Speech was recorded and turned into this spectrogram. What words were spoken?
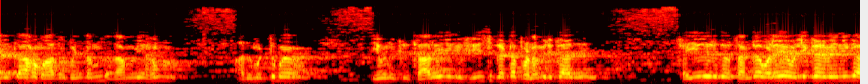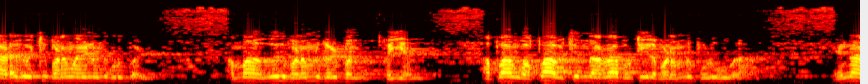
அதுக்காக மாதிரபிண்டம் ததாமியகம் அது மட்டுமா? இவனுக்கு காலேஜுக்கு ஃபீஸ் கட்ட பணம் இருக்காது. கையில் இருக்கிற தங்க வளைய வெள்ளிக்கிழமை இன்னைக்கு அடகு வச்சு பணம் வாங்கிட்டு வந்து கொடுப்பாள். அம்மா ஏது பணம்னு கேட்பன் பையன். அப்பா உங்க அப்பா வச்சிருந்தாரா பொட்டியில பணம்னு பொழுகுறான் ஏன்னா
